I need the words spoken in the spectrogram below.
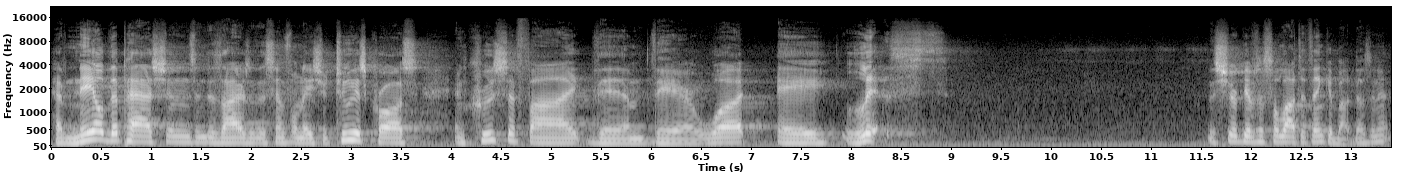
have nailed the passions and desires of the sinful nature to his cross and crucified them there. What a list. This sure gives us a lot to think about, doesn't it?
